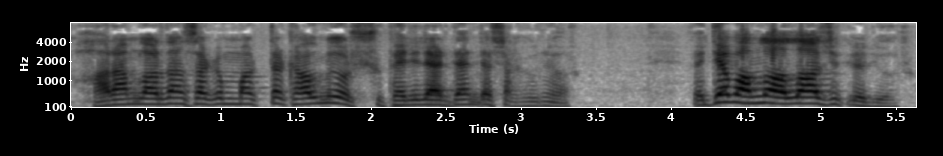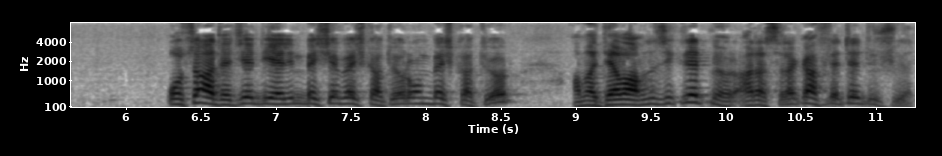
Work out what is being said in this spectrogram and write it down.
haramlardan sakınmakta kalmıyor. Şüphelilerden de sakınıyor. Ve devamlı Allah'a zikrediyor. O sadece diyelim 5'e 5 katıyor, 15 katıyor. Ama devamlı zikretmiyor. Ara sıra gaflete düşüyor.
